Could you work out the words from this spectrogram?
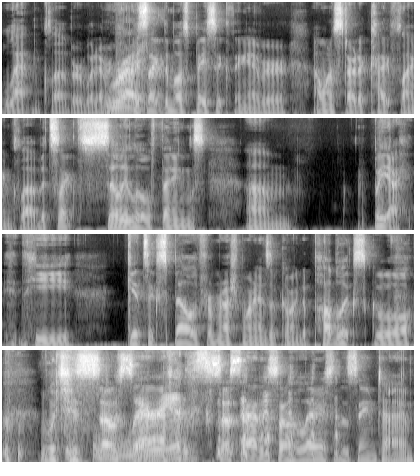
Latin club or whatever. Right. It's like the most basic thing ever. I want to start a kite flying club. It's like silly little things. Um, but yeah, he gets expelled from Rushmore and ends up going to public school, which is so sad. So sad and so hilarious at the same time.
